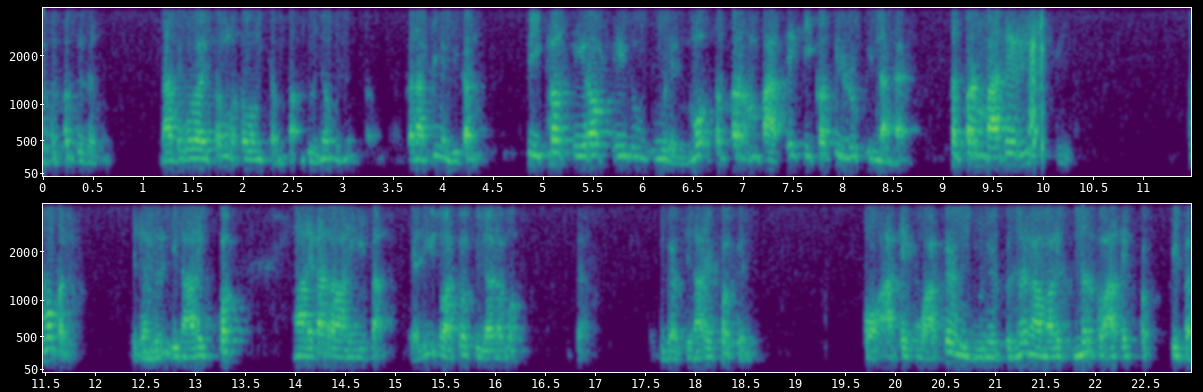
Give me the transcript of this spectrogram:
tuh cepet gitu. Nanti kalau itu mau tahun tempat dunia ini, karena nabi ngendikan sikot irok itu gurin, mau seperempat sikot iruk indah seperempatnya rizki. Semua apa? Jadi ambil sinari pek, malaikat rawani kita. Jadi suatu bila apa? Juga sinari pek kan. Oh ate kuwabe wujudnya bener, ngamalnya bener, kok ate pek kita.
